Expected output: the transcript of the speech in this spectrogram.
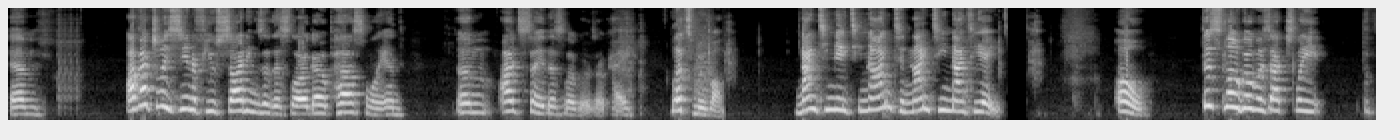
um, I've actually seen a few sightings of this logo personally, and um, I'd say this logo is okay. Let's move on. 1989 to 1998. Oh, this logo was actually the,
